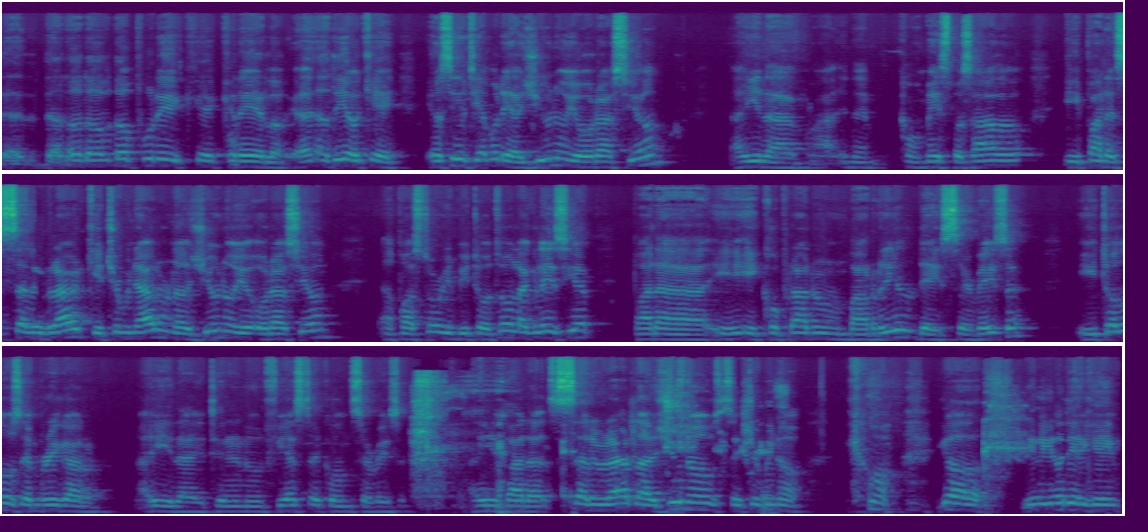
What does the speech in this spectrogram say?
no, no, pude creerlo. Él dijo que él hacía un tiempo de ayuno y oración ahí la, como mes pasado y para celebrar que terminaron el ayuno y oración, el pastor invitó a toda la iglesia para y, comprar un barril de cerveza y todos embriagaron. Ahí, tienen una fiesta con cerveza. Ahí para celebrar el ayuno se terminó. Yo, yo, yo, dije,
